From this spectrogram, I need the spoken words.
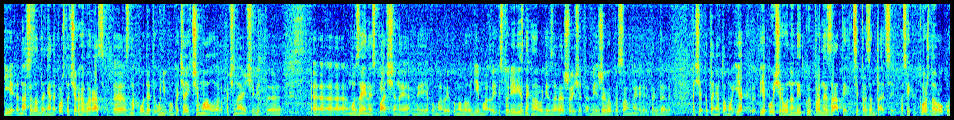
І наше завдання не просто черговий раз е, знаходити унікум, хоча їх чимало, починаючи від е, музейної спадщини, яку ми, яку ми володіємо історії різних народів, завершуючи там і живописом, і так далі. А ще питання в тому, як, якою червоною ниткою пронизати ці презентації, оскільки кожного року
